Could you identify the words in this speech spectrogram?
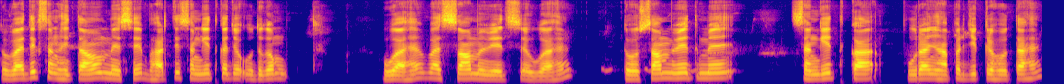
तो वैदिक संहिताओं में से भारतीय संगीत का जो उद्गम हुआ है, वह सामवेद से हुआ है। तो सामवेद में संगीत का पूरा यहाँ पर ज़िक्र होता है।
